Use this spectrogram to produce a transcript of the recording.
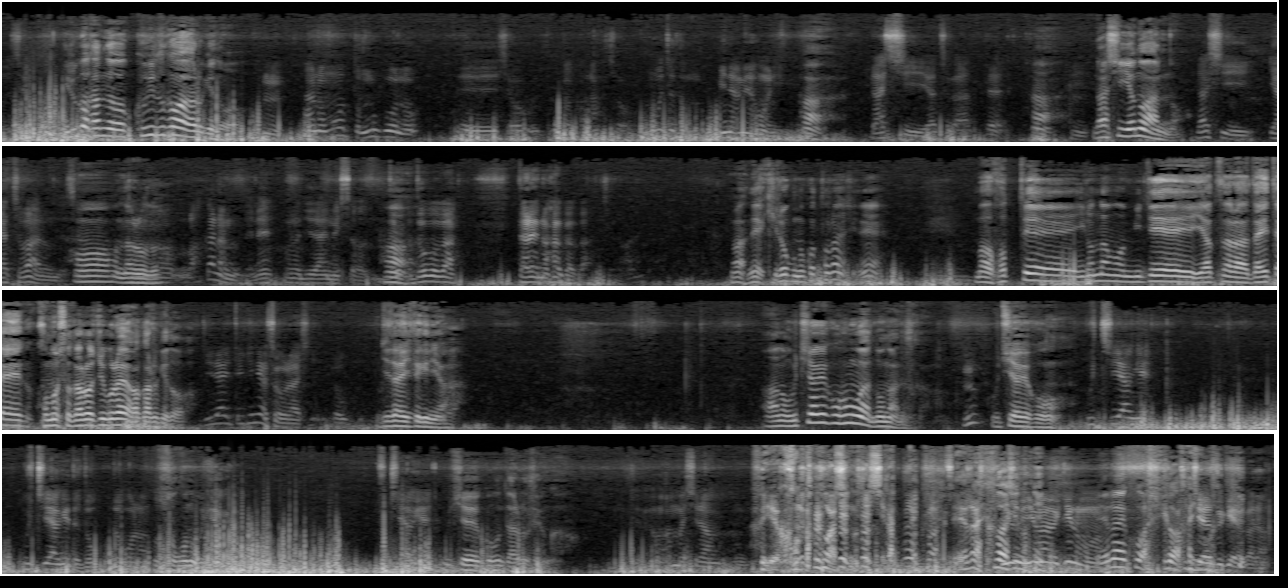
イルカさんの首塚はあるけど、うん。あの、もっと向こうの、えー、小とかかな。小もうちょっと南の方に、はらしいやつがあって、い、はらしいよのあんの？らしいやつはあるんですあよ。あ、なるほど。分からんのでね、この時代の人、はあどどこが誰の墓か。まあね、記録残っとらんしね。まあ、掘って、いろんなもん見てやったら、大体この人だろうちぐらいはわかるけど、時代的にはそうらしい。時代的には。あの、打ち上げ古墳はどうなんですか？打ち上げ古墳。打ち上げ、打ち上げってどどこの？そこの打ち上げ。打ち上げ打ち上げ古墳ってあるんですよか。あんまり知らん。いや、こんな詳しいので知らん。えらい詳しいの今に。えらい詳しいから打ち上げ好きやから。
